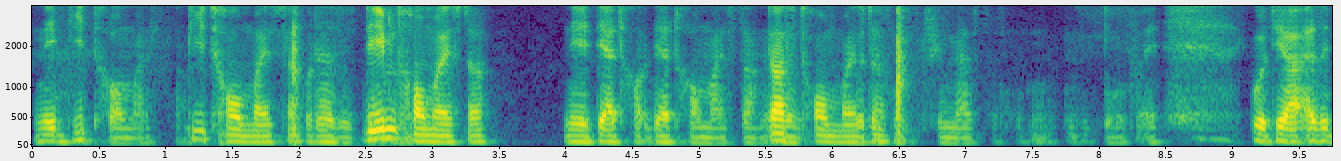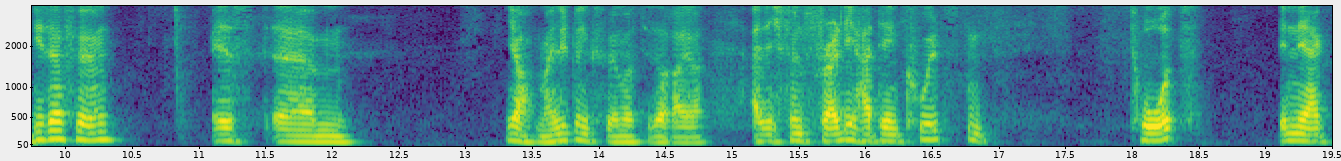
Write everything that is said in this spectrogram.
Nee, die Traummeister. Die Traummeister. Oder ist es Dem Traummeister. Nee, der, Trau der Traummeister. Das ist- Traummeister. Das ist Dream Master. Das ist, das ist doof, ey. Gut, ja, also dieser Film ist, ähm, ja, mein Lieblingsfilm aus dieser Reihe. Also ich finde, Freddy hat den coolsten Tod in der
